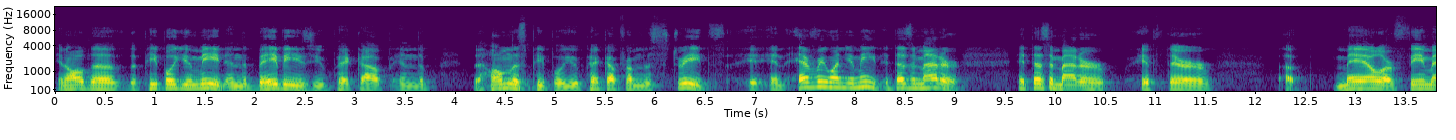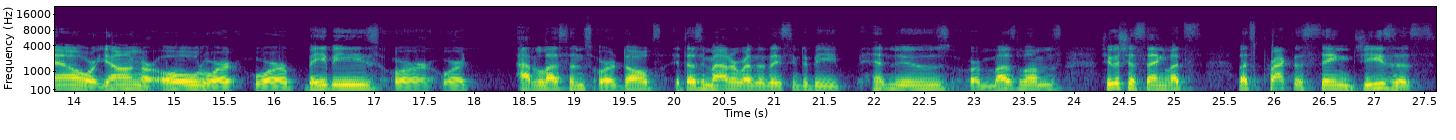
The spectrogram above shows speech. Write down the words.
in all the, the people you meet, in the babies you pick up, in the the homeless people you pick up from the streets, in everyone you meet. It doesn't matter. It doesn't matter if they're uh, male or female or young or old or or babies or or adolescents or adults. It doesn't matter whether they seem to be Hindus or Muslims. She was just saying, let's let's practice seeing Jesus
